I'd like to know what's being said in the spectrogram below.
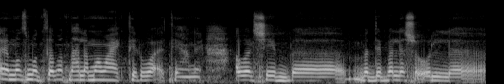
إيه مزبوط زبطنا هلا ما معي كثير وقت يعني. أول شيء بدي بلش أقول آه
